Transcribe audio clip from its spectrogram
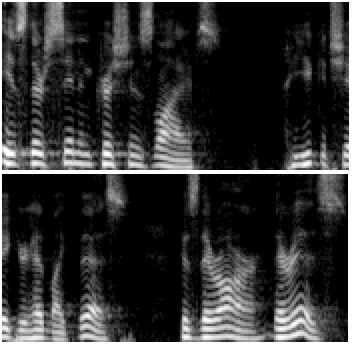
Is there sin in Christians' lives? You can shake your head like this, because there are. There is.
